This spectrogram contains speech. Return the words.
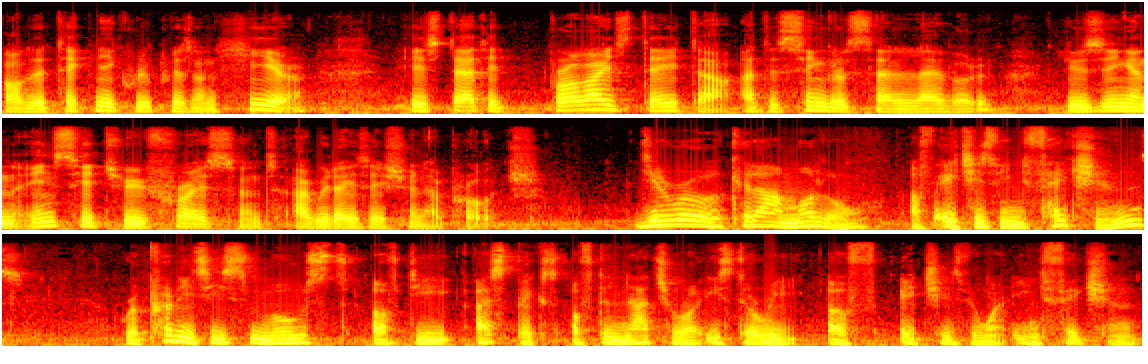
of the technique represented here is that it provides data at the single cell level using an in situ fluorescent hybridization approach. The Euromolecular model of HSV infections reproduces most of the aspects of the natural history of HSV1 infection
